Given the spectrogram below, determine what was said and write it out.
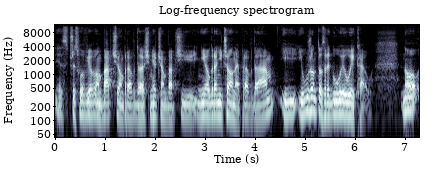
jest przysłowiową babcią, prawda, śmiercią babci nieograniczone, prawda, i, i urząd to z reguły łykał. No,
